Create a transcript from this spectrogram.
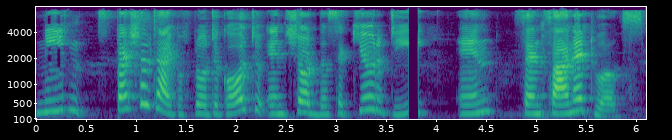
need special type of protocol to ensure the security in sensor networks.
